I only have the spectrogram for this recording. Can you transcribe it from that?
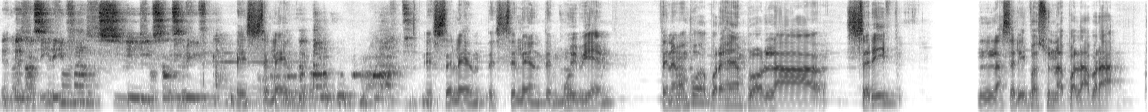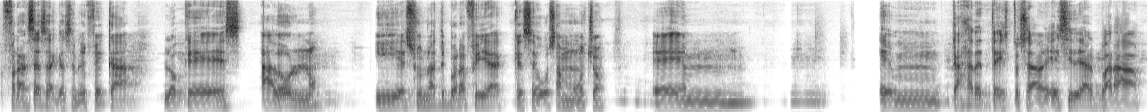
las serifas y sans serif. Excelente. Excelente, excelente. Muy bien. Tenemos, por ejemplo, la serif. La serifa es una palabra francesa que significa lo que es adorno y es una tipografía que se usa mucho en, en caja de texto, o sea, es ideal para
